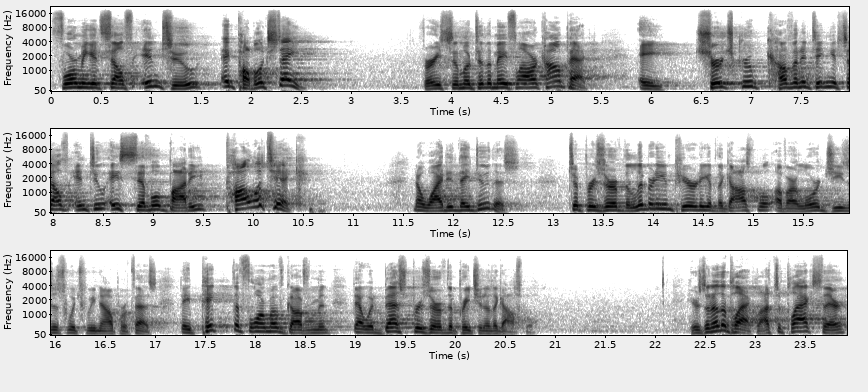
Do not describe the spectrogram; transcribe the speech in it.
forming itself into a public state. Very similar to the Mayflower Compact. A church group covenanting itself into a civil body politic. Now, why did they do this? To preserve the liberty and purity of the gospel of our Lord Jesus, which we now profess. They picked the form of government that would best preserve the preaching of the gospel. Here's another plaque, lots of plaques there.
